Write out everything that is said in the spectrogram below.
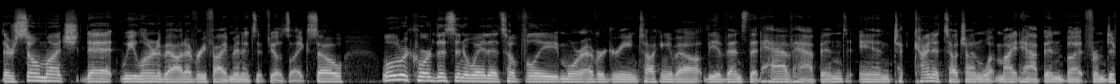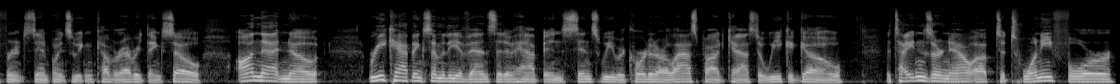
there's so much that we learn about every five minutes it feels like. So we'll record this in a way that's hopefully more evergreen talking about the events that have happened and t- kind of touch on what might happen but from different standpoints so we can cover everything. So on that note recapping some of the events that have happened since we recorded our last podcast a week ago the titans are now up to 24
